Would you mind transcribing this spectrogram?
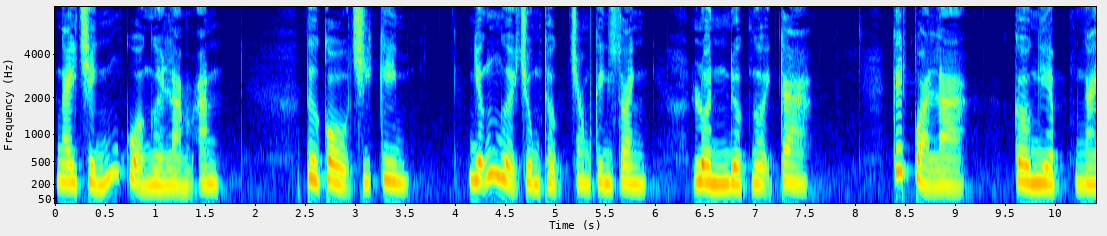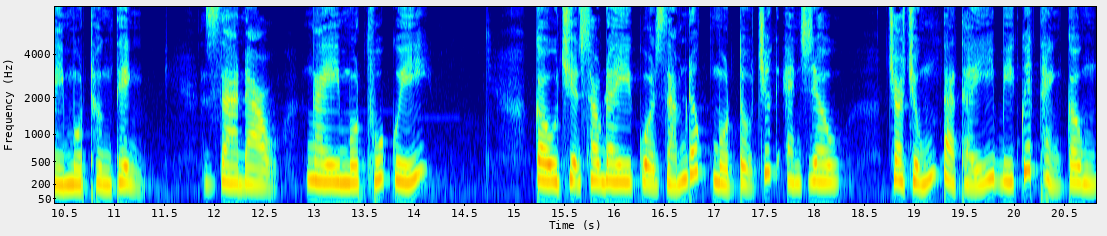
ngay chính của người làm ăn. Từ cổ chí kim, những người trung thực trong kinh doanh luôn được ngợi ca. Kết quả là cơ nghiệp ngày một hưng thịnh, gia đạo ngày một phú quý. Câu chuyện sau đây của giám đốc một tổ chức NGO cho chúng ta thấy bí quyết thành công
